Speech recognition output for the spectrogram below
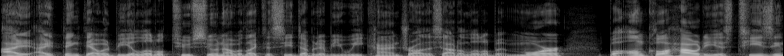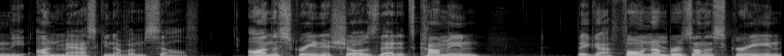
I, I think that would be a little too soon. I would like to see WWE kind of draw this out a little bit more. But Uncle Howdy is teasing the unmasking of himself. On the screen, it shows that it's coming. They got phone numbers on the screen.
